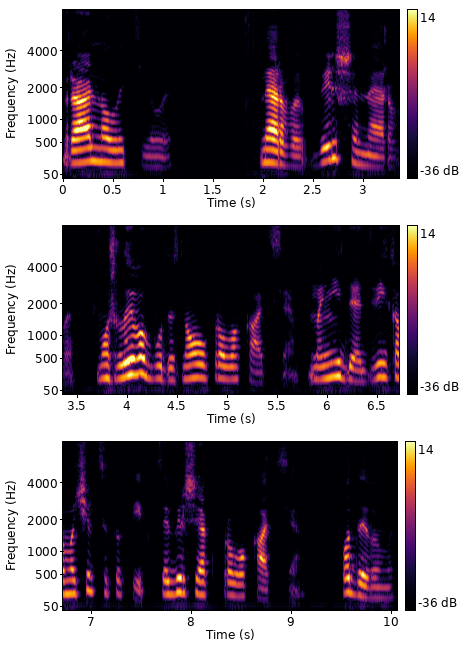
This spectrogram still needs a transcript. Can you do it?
реально летіли. Нерви, більше нерви. Можливо, буде знову провокація. Мені йде двійка мечів це топік. Це більше як провокація. Подивимось.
